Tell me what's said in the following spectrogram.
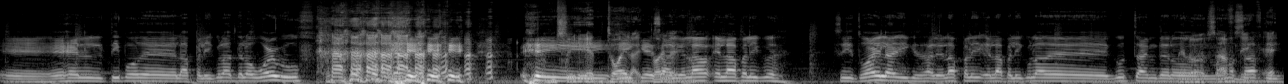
Eh, es el tipo de las películas de los werewolves. sí, Twilight. que salió en la, película. Sí, Twilight y que salió en la, en la película de Good Time de los, Safdie. Eh,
